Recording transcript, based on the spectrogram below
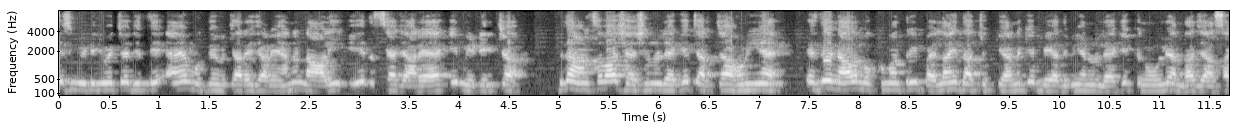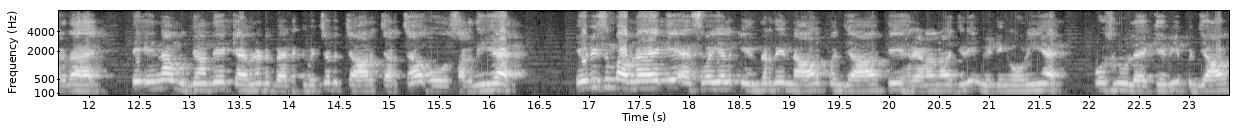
ਇਸ ਮੀਟਿੰਗ ਵਿੱਚ ਜਿੱਥੇ ਅਹਿਮ ਮੁੱਦੇ ਵਿਚਾਰੇ ਜਾਣੇ ਹਨ, ਨਾਲ ਹੀ ਇਹ ਦੱਸਿਆ ਜਾ ਰਿਹਾ ਹੈ ਕਿ ਮੀਟਿੰਗ 'ਚ ਵਿਧਾਨ ਸਭਾ ਸੈਸ਼ਨ ਨੂੰ ਲੈ ਕੇ ਚਰਚਾ ਹੋਣੀ ਹੈ। ਇਸ ਦੇ ਨਾਲ ਮੁੱਖ ਮੰਤਰੀ ਪਹਿਲਾਂ ਹੀ ਦੱਸ ਚੁੱਕੇ ਹਨ ਕਿ ਬੇਅਦਬੀਆਂ ਨੂੰ ਲੈ ਕੇ ਕਾਨੂੰਨ ਲਿਆਂਦਾ ਜਾ ਸਕਦਾ ਹੈ। ਤੇ ਇਹਨਾਂ ਮੁੱਦਿਆਂ ਤੇ ਕੈਬਨਿਟ ਬੈਠਕ ਵਿੱਚ ਵਿਚਾਰ ਚਰਚਾ ਹੋ ਸਕਦੀ ਹੈ। ਇਹ ਵੀ ਸੰਭਾਵਨਾ ਹੈ ਕਿ ਐਸਵਾਈਐਲ ਕੇਂਦਰ ਦੇ ਨਾਲ ਪੰਜਾਬ ਤੇ ਹਰਿਆਣਾ ਨਾਲ ਜਿਹੜੀ ਮੀਟਿੰਗ ਹੋਣੀ ਹੈ, ਉਸ ਨੂੰ ਲੈ ਕੇ ਵੀ ਪੰਜਾਬ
